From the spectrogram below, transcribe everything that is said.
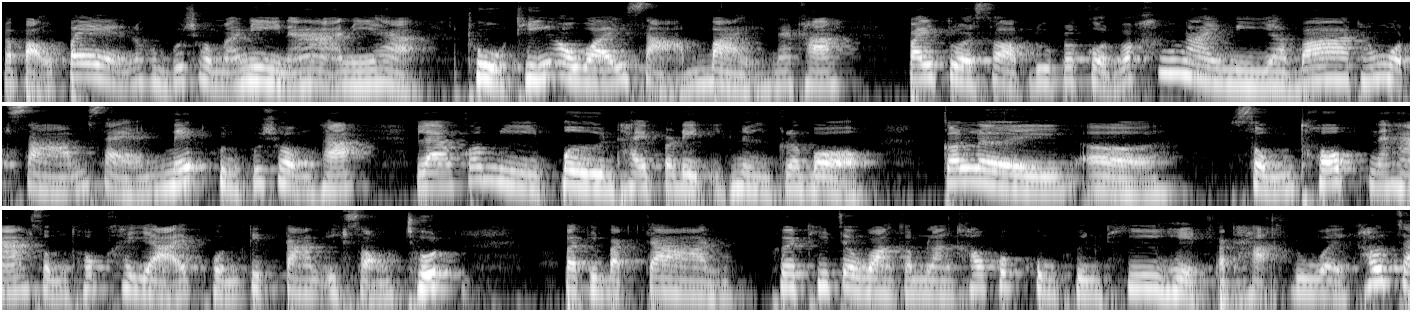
กระเป๋าเป้นะคุณผู้ชมนะนี่นะฮะอันนี้ค่ะถูกทิ้งเอาไว้ 3 ใบนะคะ ไปตรวจสอบดูปรากฏว่าข้างในมียาบ้าทั้งหมด 3 0 0แสนเม็ดคุณผู้ชมคะแล้วก็มีปืนไทยประดิษฐ์อีกหนึ่งกระบอก ก็เลยเสมทบนะคะสมทบขยายผลติดตามอีก 2 ชุด ปฏิบัติการเพื่อที่จะวางกำลังเข้าควบคุมพื้นที่เหตุปะทะด้วย เข้าใจ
